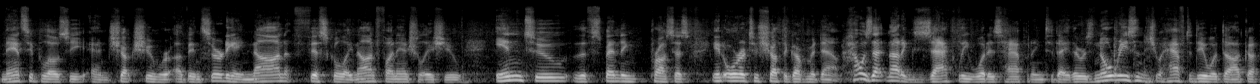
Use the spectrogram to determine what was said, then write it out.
Nancy Pelosi and Chuck Schumer of inserting a non-fiscal, a non-financial issue into the spending process in order to shut the government down. How is that not exactly what is happening today? There is no reason that you have to deal with DACA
